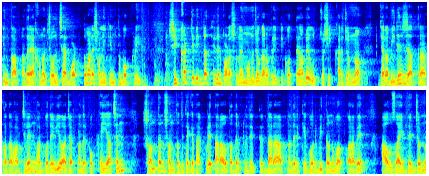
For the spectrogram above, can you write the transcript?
কিন্তু আপনাদের এখনও চলছে, আর বর্তমানে শনি কিন্তু বক্রী। শিক্ষার্থী বিদ্যার্থীদের পড়াশোনায় মনোযোগ আরও বৃদ্ধি করতে হবে উচ্চশিক্ষার জন্য। যারা বিদেশ যাত্রার কথা ভাবছিলেন, ভাগ্যদেবীও আজ আপনাদের পক্ষেই আছেন। সন্তান সন্ততি থেকে থাকলে তারাও তাদের কৃতিত্বের দ্বারা আপনাদেরকে গর্বিত অনুভব করাবে। হাউস ওয়াইফদের জন্য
